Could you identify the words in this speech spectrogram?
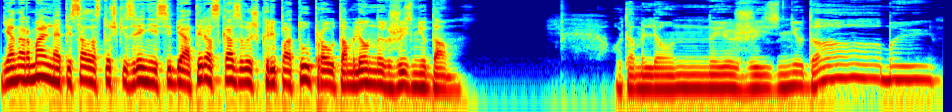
Я нормально описала с точки зрения себя. Ты рассказываешь крепоту про утомленных жизнью дам. Утомленные жизнью дамы.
